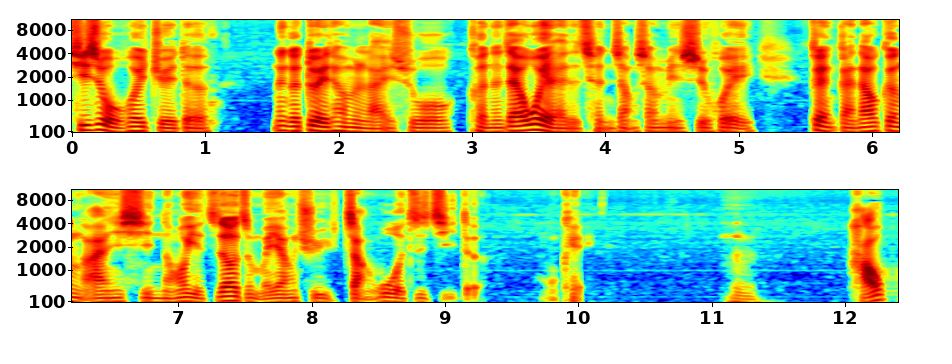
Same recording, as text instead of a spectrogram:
其实我会觉得那个对他们来说，可能在未来的成长上面是会更感到更安心，然后也知道怎么样去掌握自己的。OK，嗯，好，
